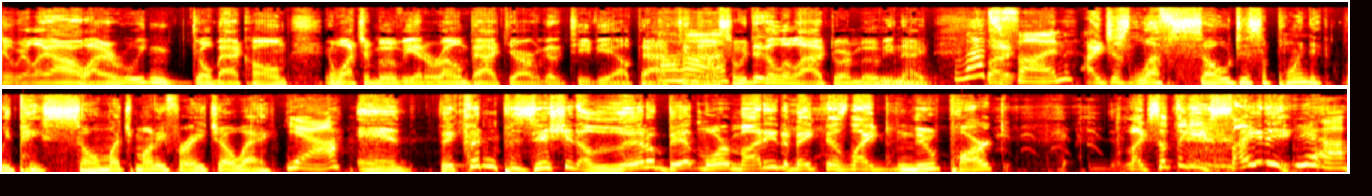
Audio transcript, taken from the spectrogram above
and we are like, oh, we can go back home and watch a movie in our own backyard. We got a TV out back, you know. Uh-huh. So we did a little outdoor movie night. Well, that's But fun. I just left so disappointed. We pay so much money for HOA, Yeah. and they couldn't position a little bit more money to make this like new park like something exciting. Yeah.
